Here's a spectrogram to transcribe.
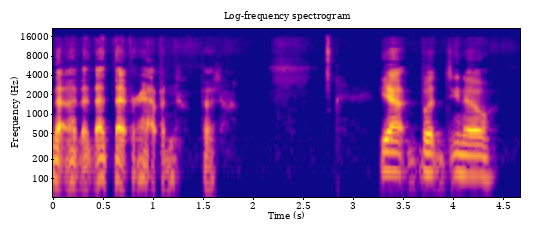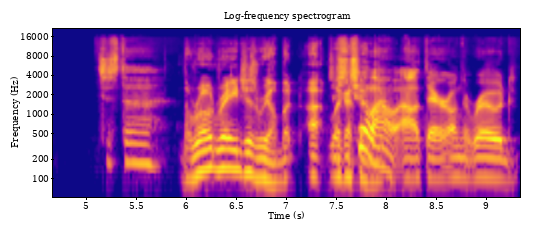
that, that never happened. But yeah, but you know, just uh, the road rage is real, but uh, like I chill said, out out there on the road,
